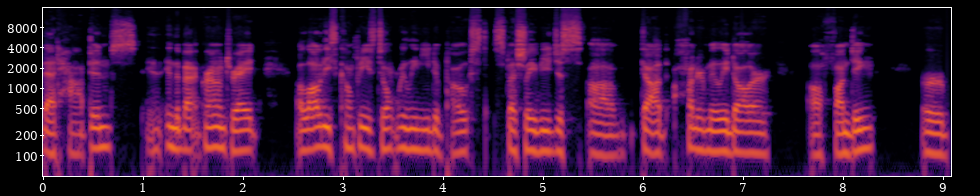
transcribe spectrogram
that happens in, in, the background, right? A lot of these companies don't really need to post, especially if you just uh, got $100 million uh, funding or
